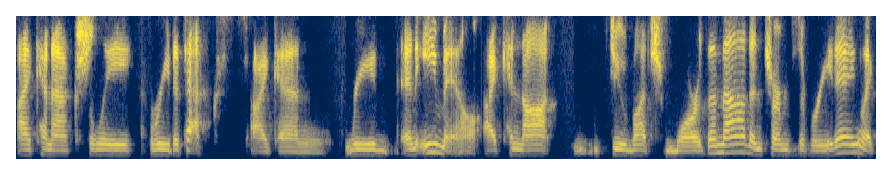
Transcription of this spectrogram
I can actually read a text, I can read an email. I cannot do much more than that in terms of reading. Like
